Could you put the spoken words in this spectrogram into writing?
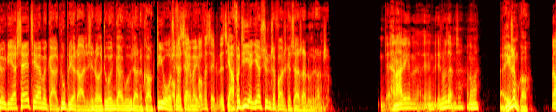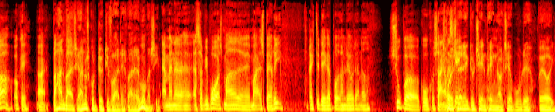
dygtig. Jeg sagde til ham en gang, du bliver der aldrig til noget. Du er ikke engang uddannet kok. De ord skal jeg tage mig. hvorfor sagde du det til Ja, ham? fordi at jeg synes, at folk skal tage sig en uddannelse. Han har ikke en, en, en uddannelse, eller hvad? Ja, ikke som kok. Nå, okay. Nej. Men han var, han er sgu en dygtig forretningsmand, det må man sige. Jamen, øh, altså, vi bruger også meget øh, Majers Bageri. Rigtig lækkert brød, han laver dernede. Super gode croissanter. Jeg tror skal slet ikke... du tjener penge nok til at bruge det bageri.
